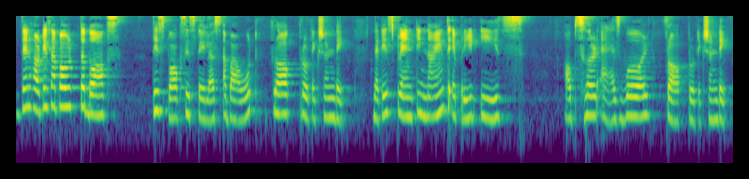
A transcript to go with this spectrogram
then what is about the box this box is tell us about frog protection day that is 29th April is observed as World Frog Protection Day.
